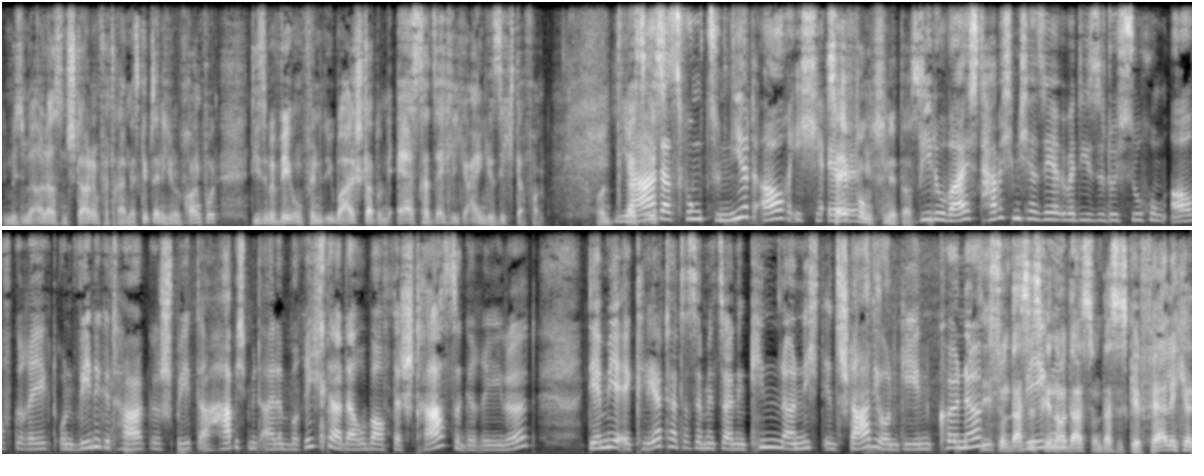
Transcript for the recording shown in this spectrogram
die müssen wir alle aus dem Stadion vertreiben. Das gibt's ja nicht nur in Frankfurt. Diese Bewegung findet überall statt und er ist tatsächlich ein Gesicht davon. Und Ja, das das, funktioniert auch. Ich, äh, Safe funktioniert das. Wie du weißt, habe ich mich ja sehr über diese Durchsuchung aufgeregt und wenige Tage später habe ich mit einem Berichter darüber auf der Straße geredet, der mir erklärt hat, dass er mit seinen Kindern nicht ins Stadion gehen könne. Siehst du, und das ist genau das. Und das ist gefährlicher,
